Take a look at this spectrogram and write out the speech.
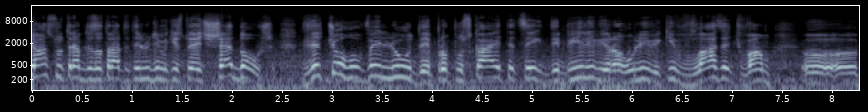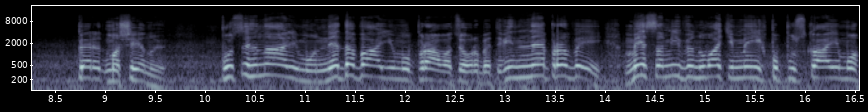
Часу треба буде затратити людям, які стоять ще довше. Для чого ви, люди, пропускаєте цих дебілів і рагулів, які влазять вам е, е, перед машиною? Посигналімо, не давай йому права цього робити. Він не правий. Ми самі винуваті, ми їх попускаємо,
